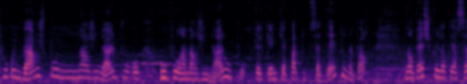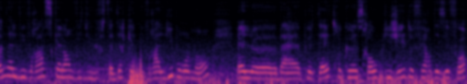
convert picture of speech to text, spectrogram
pour une barge, pour une marginale, pour, ou pour un marginal, ou pour quelqu'un qui n'a pas toute sa tête, ou n'importe. N'empêche que la personne, elle vivra ce qu'elle a envie de vivre, c'est-à-dire qu'elle vivra librement. Elle, euh, bah, peut-être qu'elle sera obligée de faire des efforts,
